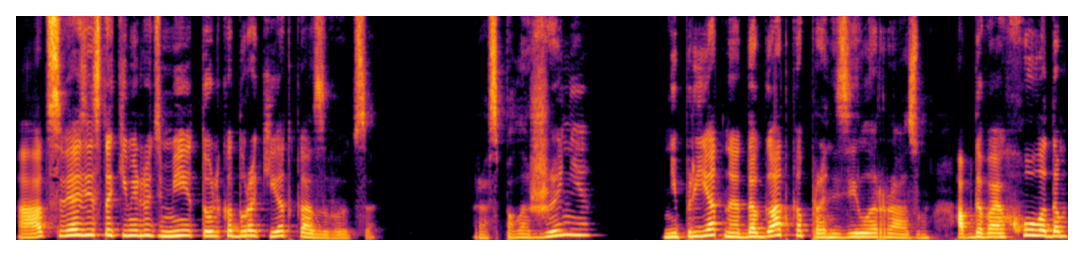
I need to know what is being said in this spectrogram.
А от связи с такими людьми только дураки отказываются. Расположение? Неприятная догадка пронзила разум, обдавая холодом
